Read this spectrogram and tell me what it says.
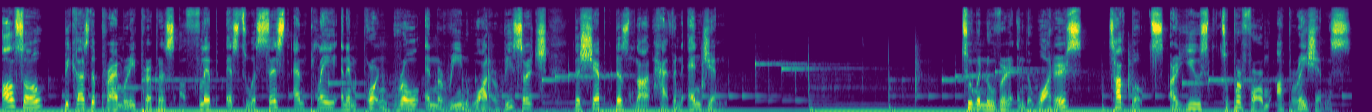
Also, because the primary purpose of FLIP is to assist and play an important role in marine water research, the ship does not have an engine. To maneuver in the waters, tugboats are used to perform operations.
